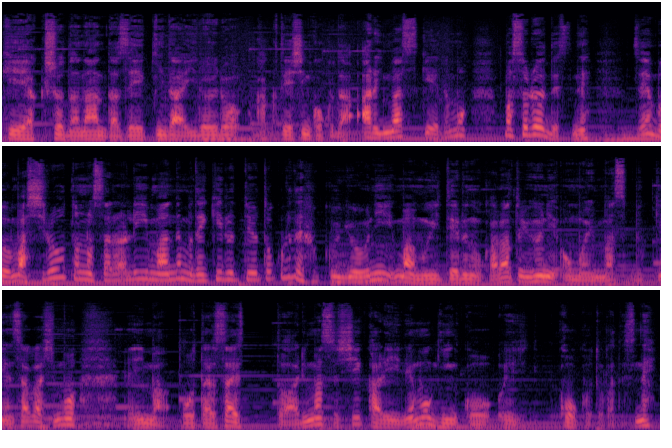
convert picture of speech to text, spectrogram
契約書だなんだ税金だいろいろ確定申告だありますけれども、まあ、それをですね全部まあ素人のサラリーマンでもできるというところで副業にまあ向いているのかなというふうに思います。物件探しも今ポータルサイトありますし借り入れも銀行公庫とかですね。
